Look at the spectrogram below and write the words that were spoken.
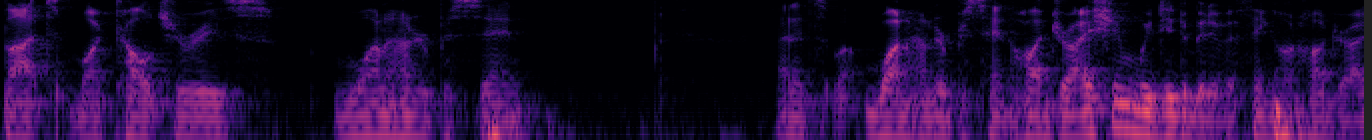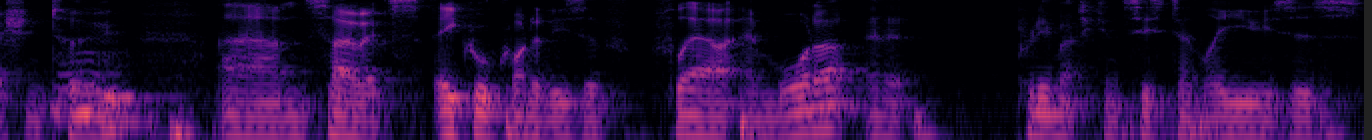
but my culture is 100%. And it's 100% hydration. We did a bit of a thing on hydration too. Um, so it's equal quantities of flour and water, and it pretty much consistently uses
